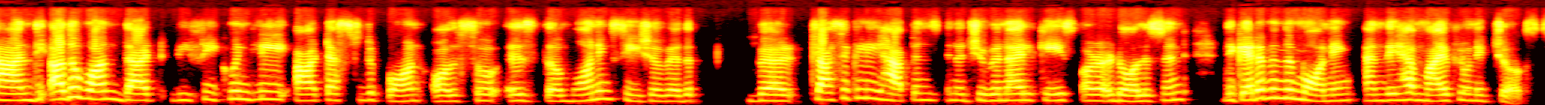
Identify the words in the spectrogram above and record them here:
And the other one that we frequently are tested upon also is the morning seizure, where the where classically happens in a juvenile case or adolescent. They get up in the morning and they have myoclonic jerks,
